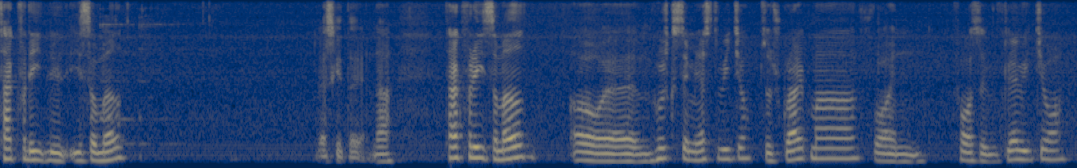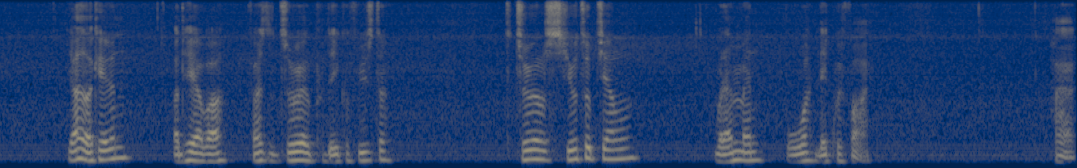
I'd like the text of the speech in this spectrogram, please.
Tak fordi I så med. Hvad skete der? Nå. Tak fordi I så med. Og øh, husk at se min næste video. Subscribe mig for, en, for at se flere videoer. Jeg hedder Kevin, og det her var første tutorial på DK Fyster. Tutorials YouTube channel. Hvordan man bruger Liquify. Her.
